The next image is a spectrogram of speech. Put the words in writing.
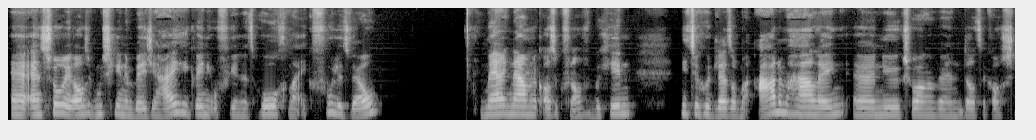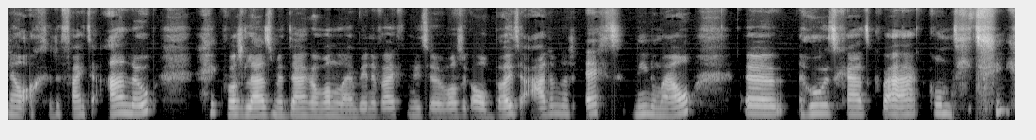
Uh, en sorry als ik misschien een beetje hijg, ik weet niet of je het hoort, maar ik voel het wel. Ik merk namelijk als ik vanaf het begin niet zo goed let op mijn ademhaling, nu ik zwanger ben, dat ik al snel achter de feiten aanloop. Ik was laatst met Daan gaan wandelen en binnen vijf minuten was ik al buiten adem. Dat is echt niet normaal uh, hoe het gaat qua conditie.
